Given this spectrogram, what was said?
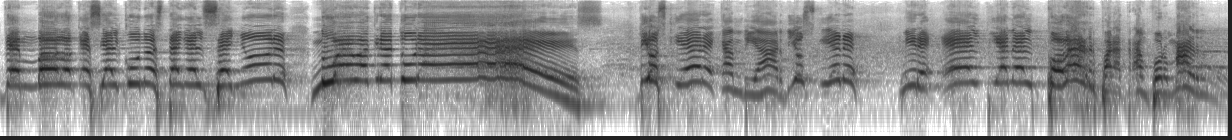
De modo que si alguno está en el Señor, nueva criatura es. Dios quiere cambiar. Dios quiere Mire, Él tiene el poder para transformarnos.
